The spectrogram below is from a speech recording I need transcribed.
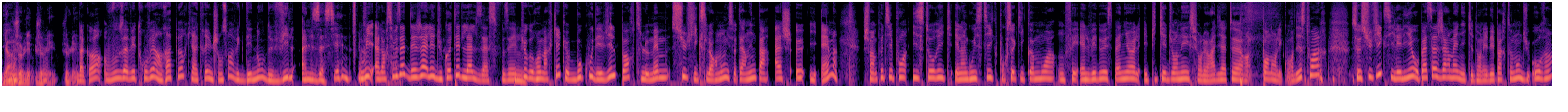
Je l'ai, je l'ai, je l'ai. D'accord. Vous avez trouvé un rappeur qui a créé une chanson avec des noms de villes alsaciennes. Oui, alors si vous êtes déjà allé du côté de l'Alsace, vous avez hmm. pu remarquer que beaucoup des villes portent le même suffixe. Leur nom, il se termine par H-E-I-M. Je fais un petit point historique et linguistique pour ceux qui, comme moi, ont fait LV2 espagnol et piqué du nez sur le radiateur pendant les cours d'histoire. Ce suffixe, il est lié au passage germanique dans les départements du Haut-Rhin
